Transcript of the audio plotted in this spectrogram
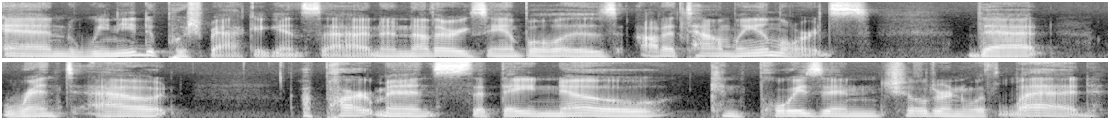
and we need to push back against that. And another example is out of town landlords that rent out apartments that they know can poison children with lead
